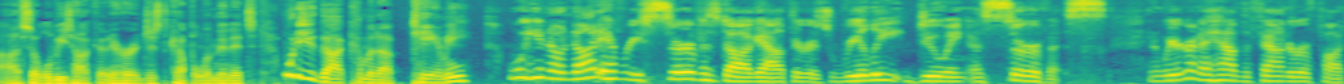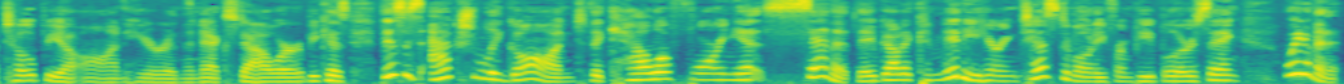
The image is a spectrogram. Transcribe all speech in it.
Uh, so we'll be talking to her in just a couple of minutes. What do you got coming up, Tammy? Well, you know, not every service dog out there is really doing a service. And we're going to have the founder of Pawtopia on here in the next hour because this has actually gone to the California Senate. They've got a committee hearing testimony from people who are saying, wait a minute,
